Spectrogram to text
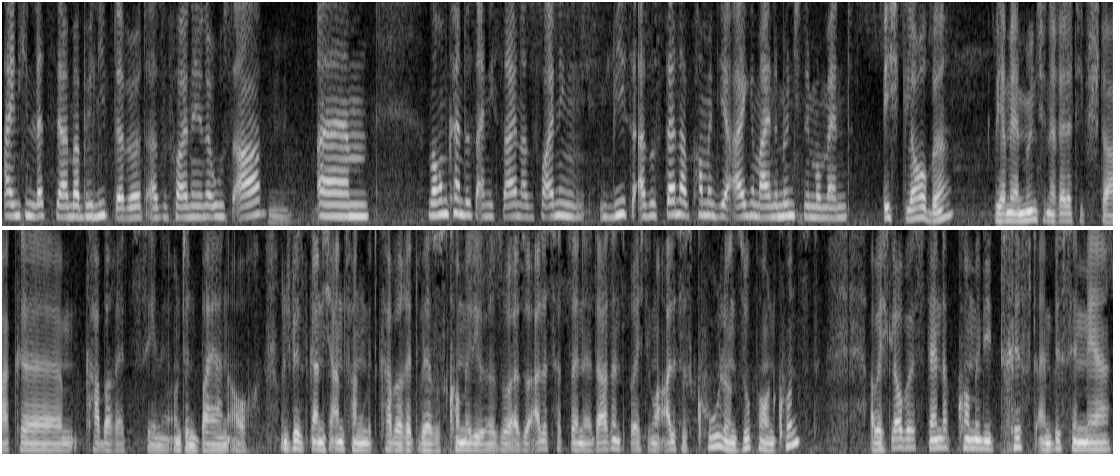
eigentlich in den letzten Jahren immer beliebter wird, also vor allem in den USA. Ähm, warum könnte es eigentlich sein? Also vor allen Dingen, wie ist also Stand-up-Comedy allgemein in München im Moment? Ich glaube, wir haben ja in München eine relativ starke Kabarettszene und in Bayern auch. Und ich will jetzt gar nicht anfangen mit Kabarett versus Comedy oder so. Also alles hat seine Daseinsberechtigung, alles ist cool und super und Kunst. Aber ich glaube, Stand-up-Comedy trifft ein bisschen mehr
